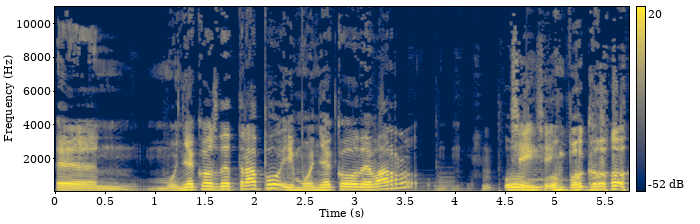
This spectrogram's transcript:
en muñecos de trapo y muñeco de barro. Un, Sí, sí. un poco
